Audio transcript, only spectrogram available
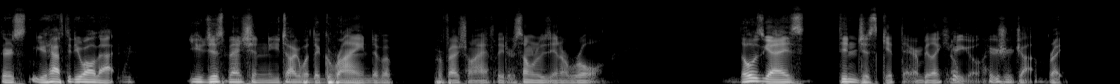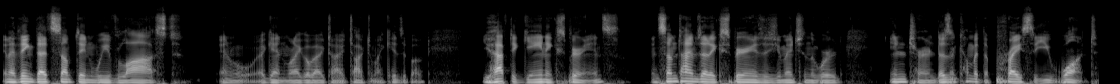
There's you have to do all that. You just mentioned, you talk about the grind of a professional athlete or someone who's in a role. Those guys didn't just get there and be like, here you go, here's your job. Right. And I think that's something we've lost. And again, when I go back to I talk to my kids about, you have to gain experience. And sometimes that experience, as you mentioned the word intern, doesn't come at the price that you want,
